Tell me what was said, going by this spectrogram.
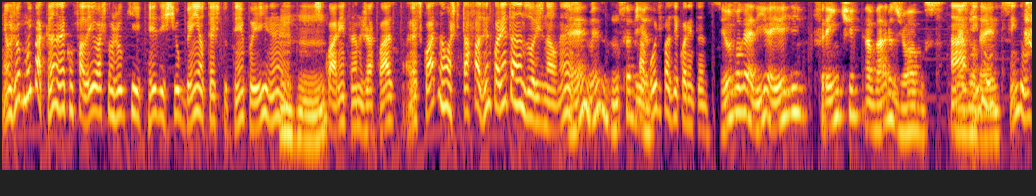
É um jogo muito bacana, né? Como falei, eu acho que é um jogo que resistiu bem ao teste do tempo aí, né? Uhum. Uns 40 anos já quase. Aliás, quase não, acho que tá fazendo 40 anos o original, né? É mesmo? Não sabia. Acabou de fazer 40 anos. Eu jogaria ele frente a vários jogos Ah, mais sem dúvida, modernos. sem dúvida.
